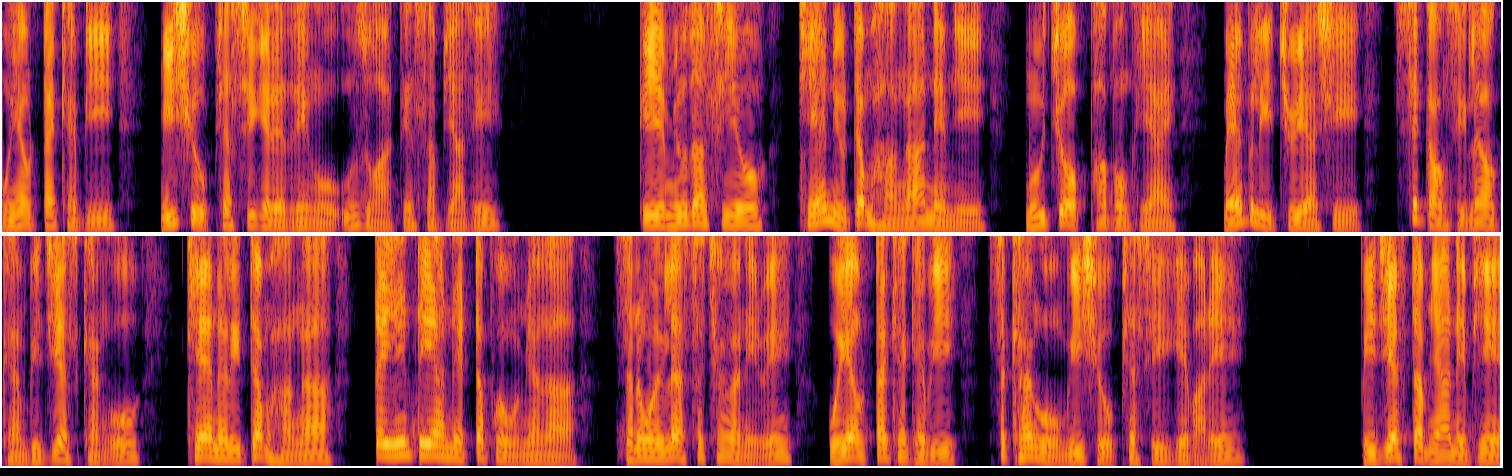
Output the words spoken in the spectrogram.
ဝင်ရောက်တိုက်ခတ်ပြီး မိရှုဖျက်ဆီးခဲ့တဲ့တဲ့ရင်ကိုဥစွာတင်ဆက်ပြစေ။ကရင်မျိုးသားစီယို KNU တပ်မဟာ9နယ်မြေမူကြော့ဖာပွန်ခရိုင်မဲပလီကျူရရှိစစ်ကောင်စီလက်အောက်ခံ BGF စခန်းကို KNL တပ်မဟာ9တရင်တရနဲ့တပ်ဖွဲ့ဝင်များကဇန်နဝါရီလ16ရက်နေ့တွင်ဝင်ရောက်တိုက်ခတ်ခဲ့ပြီးစခန်းကိုမိရှုဖျက်ဆီးခဲ့ပါတယ်။ BGF တပ်များအနေဖြင့်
